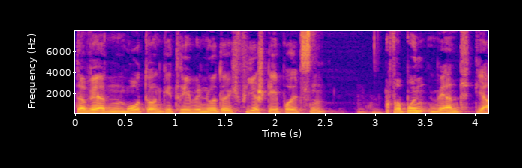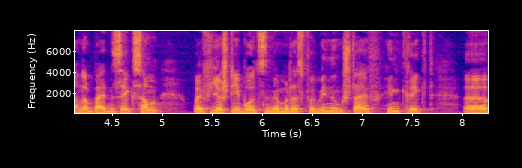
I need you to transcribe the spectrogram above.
da werden Motor und Getriebe nur durch vier Stehbolzen mhm. verbunden, während die anderen beiden sechs haben. Bei vier Stehbolzen, wenn man das verbindungssteif hinkriegt, äh,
